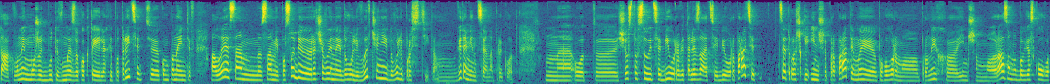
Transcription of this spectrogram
Так, вони можуть бути в мезококтейлях і по 30 компонентів, але сам, самі по собі речовини доволі вивчені і доволі прості. Там вітамін С, наприклад. Е, От, е, що стосується біоревіталізації, біорепарації, це трошки інші препарати. Ми поговоримо про них е, іншим разом обов'язково.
